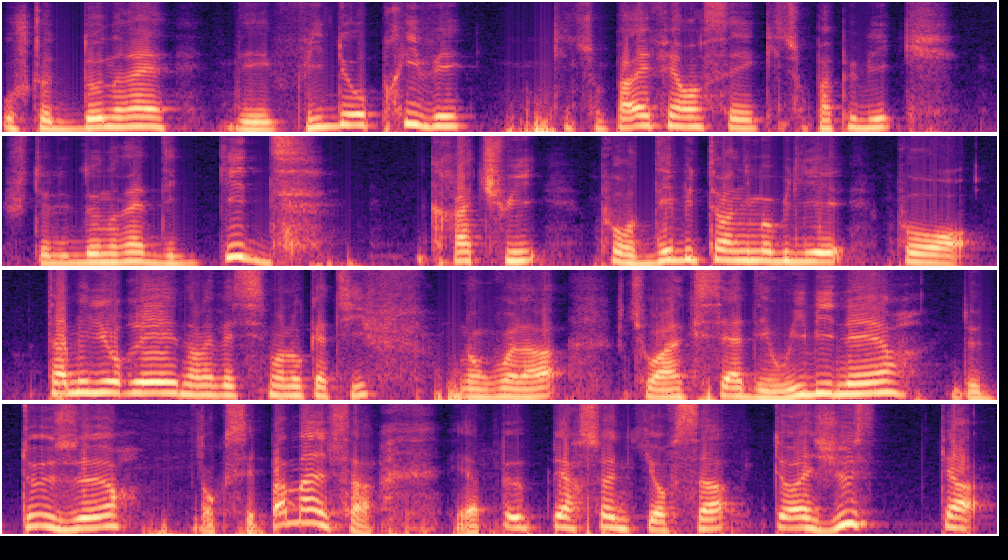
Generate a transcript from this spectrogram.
où je te donnerai des vidéos privées qui ne sont pas référencées, qui ne sont pas publiques. Je te donnerai des guides gratuits pour débuter en immobilier, pour t'améliorer dans l'investissement locatif. Donc voilà, tu auras accès à des webinaires de deux heures. Donc c'est pas mal ça. Il y a peu de personnes qui offrent ça. Tu aurais juste qu'à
